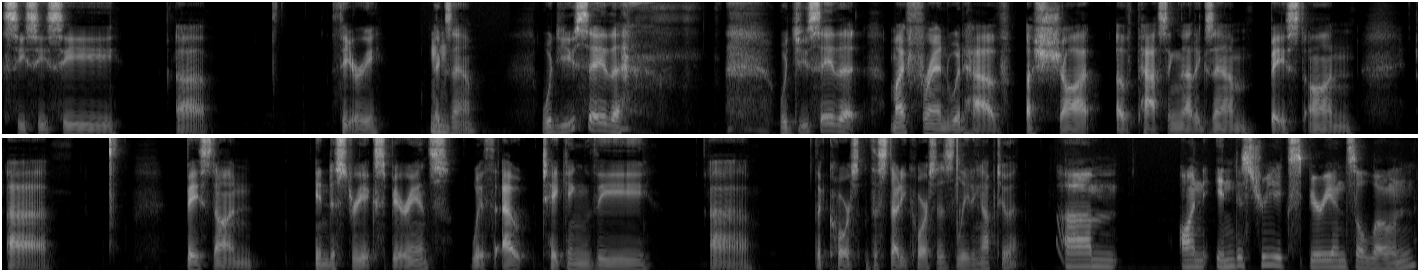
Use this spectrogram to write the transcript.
ccc uh, theory mm-hmm. exam would you say that would you say that my friend would have a shot of passing that exam based on uh, based on industry experience without taking the uh, the course the study courses leading up to it um, on industry experience alone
